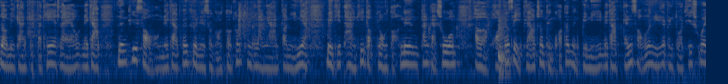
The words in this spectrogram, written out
เรามีการปิดประเทศแล้วนะครับเรื่องที่2นะครับก็คือในส่วนของตัวต้นทุนพลังงานตอนนี้เนี่ยมีทิศทางที่ drop ลงต่อเนื่องตั้งแต่ช่วงเอ่อ quarter สี่แล้วจนถึง quarter หนึ่งปีนี้นะครับงั้น 2 เรื่องนี้จะเป็นตัวที่ช่วย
